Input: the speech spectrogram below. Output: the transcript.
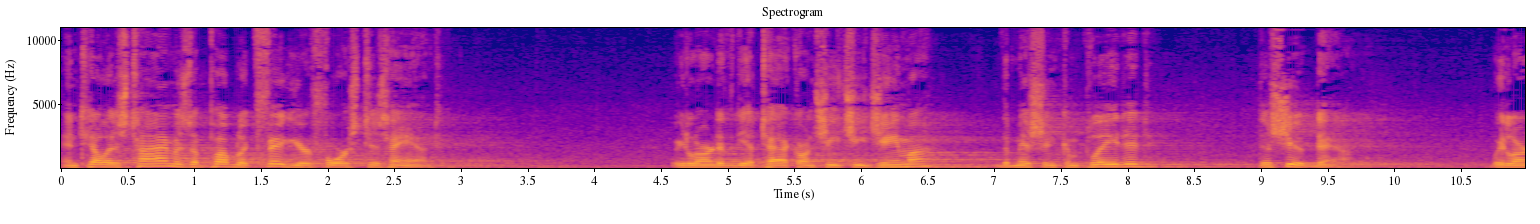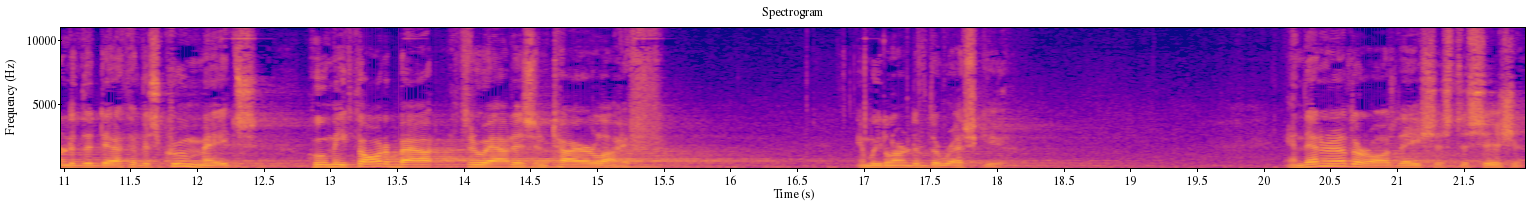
until his time as a public figure forced his hand. We learned of the attack on Chichijima, the mission completed, the shoot down. We learned of the death of his crewmates, whom he thought about throughout his entire life. And we learned of the rescue. And then another audacious decision.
